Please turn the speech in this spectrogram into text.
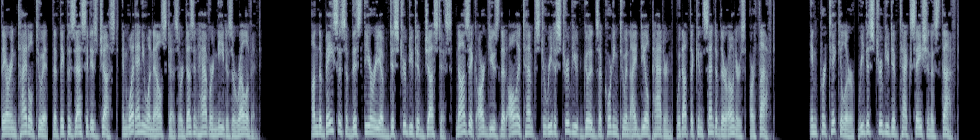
they are entitled to it, that they possess it is just, and what anyone else does or doesn't have or need is irrelevant. On the basis of this theory of distributive justice, Nozick argues that all attempts to redistribute goods according to an ideal pattern, without the consent of their owners, are theft. In particular, redistributive taxation is theft.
